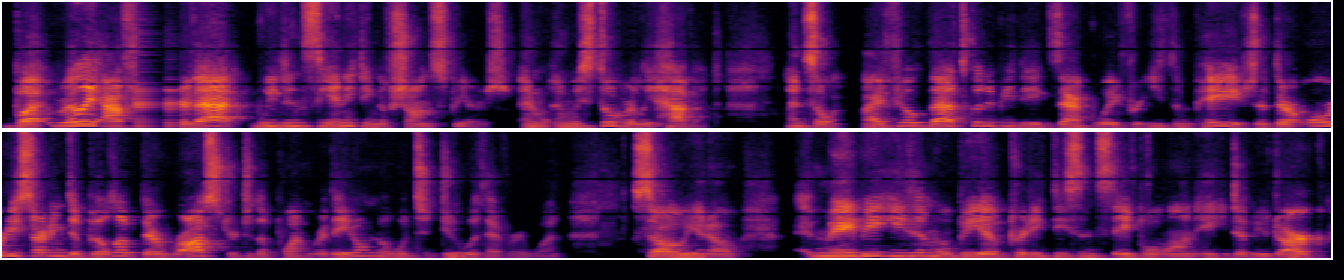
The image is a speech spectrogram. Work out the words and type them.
But really, after that, we didn't see anything of Shawn Spears, and, and we still really haven't. And so I feel that's going to be the exact way for Ethan Page that they're already starting to build up their roster to the point where they don't know what to do with everyone. So, you know, maybe Ethan will be a pretty decent staple on AEW Dark.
